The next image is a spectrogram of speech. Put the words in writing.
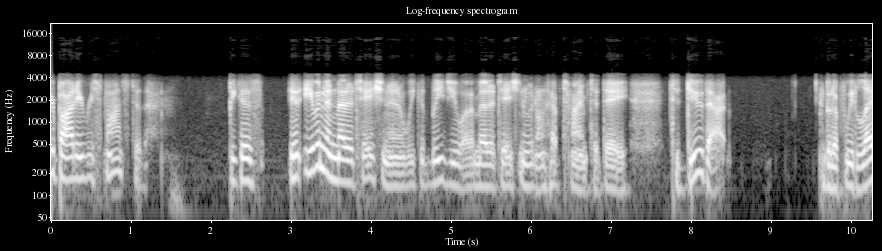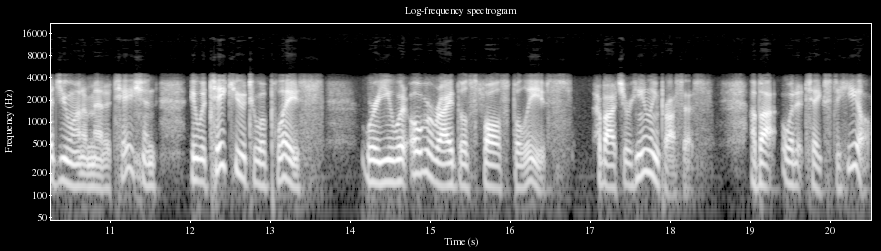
your body responds to that. Because it, even in meditation, and we could lead you on a meditation, we don't have time today to do that. But if we led you on a meditation, it would take you to a place where you would override those false beliefs about your healing process, about what it takes to heal,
